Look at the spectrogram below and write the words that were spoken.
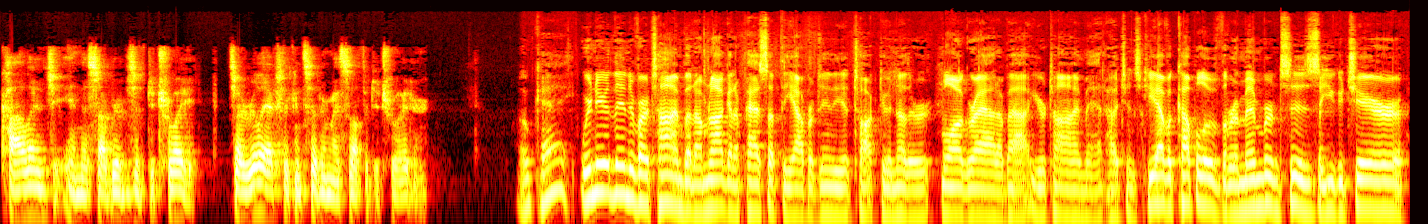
college in the suburbs of Detroit. So I really actually consider myself a Detroiter. Okay. We're near the end of our time, but I'm not going to pass up the opportunity to talk to another law grad about your time at Hutchins. Do you have a couple of remembrances that you could share,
